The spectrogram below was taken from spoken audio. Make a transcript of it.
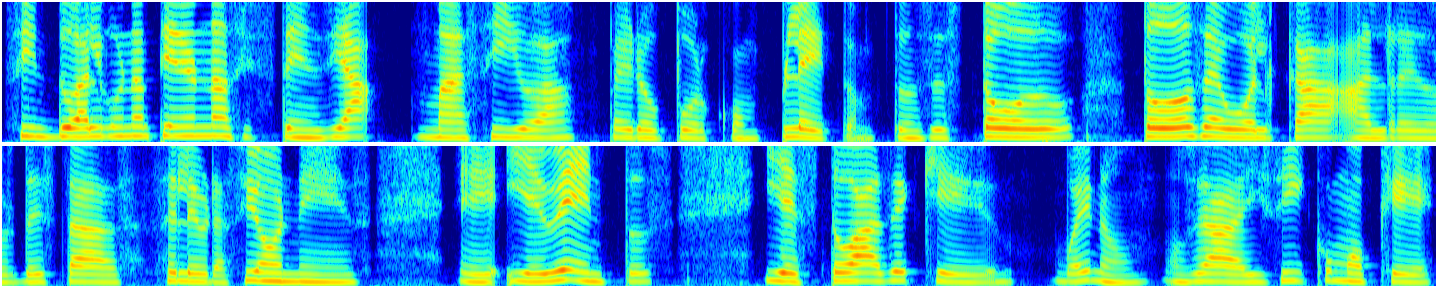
sin duda alguna tiene una asistencia masiva, pero por completo. Entonces todo, todo se volca alrededor de estas celebraciones eh, y eventos y esto hace que, bueno, o sea, ahí sí como que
